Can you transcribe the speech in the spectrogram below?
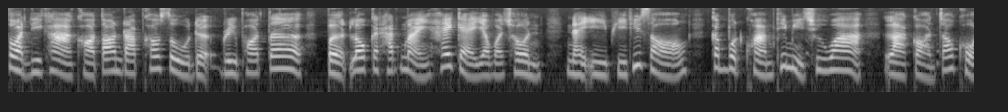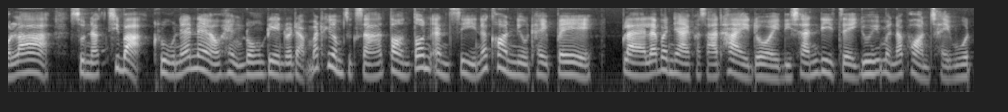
สวัสดีค่ะ ขอต้อนรับเข้าสู่ The Reporter เปิดโลกกระทัศน์ใหม่ให้แก่เยาวชน ใน EP ที่ 2 กับบทความที่มีชื่อว่า ลาก่อนเจ้าโคล่า สุนัขชิบะ ครูแนะแนวแห่งโรงเรียนระดับมัธยมศึกษาตอนต้นอันซีนครนิวไทเป แปลและบรรยายภาษาไทยโดยดิฉันดีเจยุ้ยมณพรชัยวุฒิ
